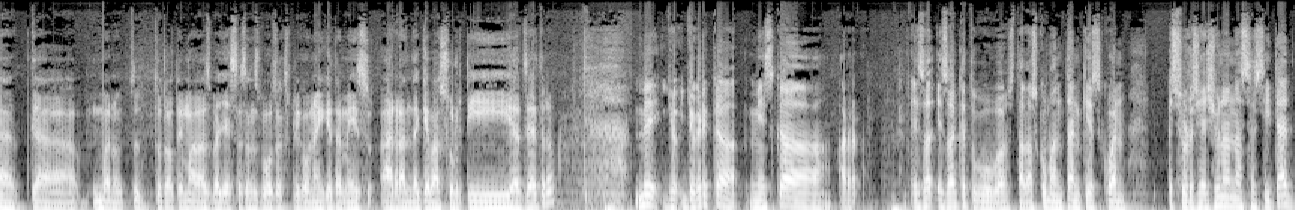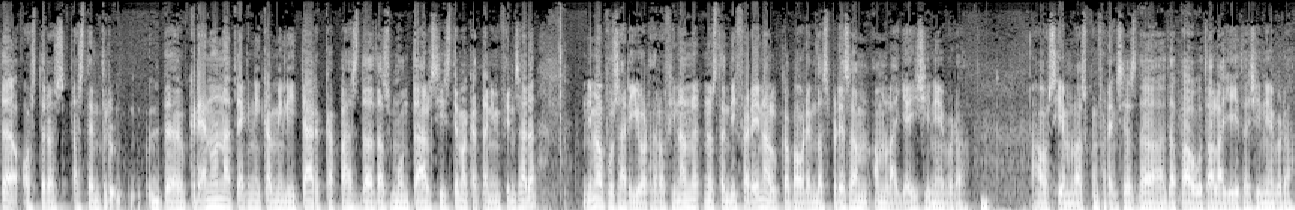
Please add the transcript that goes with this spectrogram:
que, bueno, tot, tot el tema de les ballestes. Ens vols explicar una miqueta més arran de què va sortir, etc? Bé, jo, jo crec que més que... És, és el que tu estaves comentant, que és quan sorgeix una necessitat de, ostres, estem de, creant una tècnica militar capaç de desmuntar el sistema que tenim fins ara, anem a posar-hi ordre. Al final no, no és tan diferent el que veurem després amb, amb la llei Ginebra, o sigui, amb les conferències de, de pau de la llei de Ginebra.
